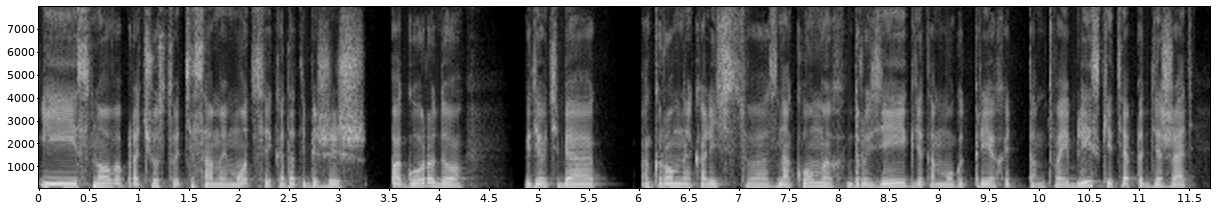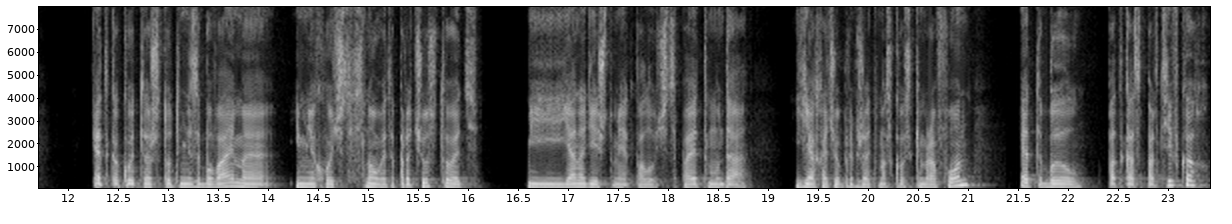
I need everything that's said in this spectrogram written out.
и снова прочувствовать те самые эмоции, когда ты бежишь по городу, где у тебя огромное количество знакомых, друзей, где там могут приехать там твои близкие, тебя поддержать. Это какое-то что-то незабываемое, и мне хочется снова это прочувствовать, и я надеюсь, что у меня это получится. Поэтому да, я хочу пробежать московский марафон. Это был подкаст в спортивках.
